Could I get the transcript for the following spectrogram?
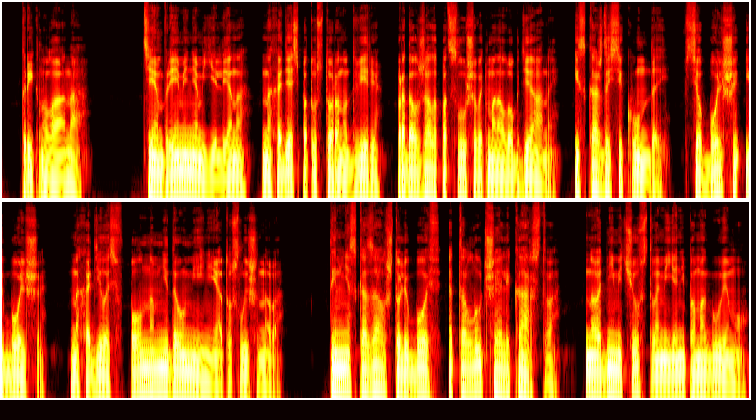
— крикнула она. Тем временем Елена, находясь по ту сторону двери, продолжала подслушивать монолог Дианы и с каждой секундой все больше и больше находилась в полном недоумении от услышанного. Ты мне сказал, что любовь — это лучшее лекарство, но одними чувствами я не помогу ему.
